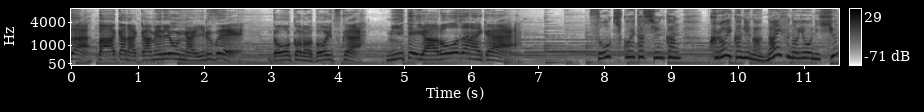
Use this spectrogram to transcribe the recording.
たバカなカメレオンがいるぜ。どこのドイツか見てやろうじゃないか。そう聞こえた瞬間黒い影がナイフのようにヒュン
